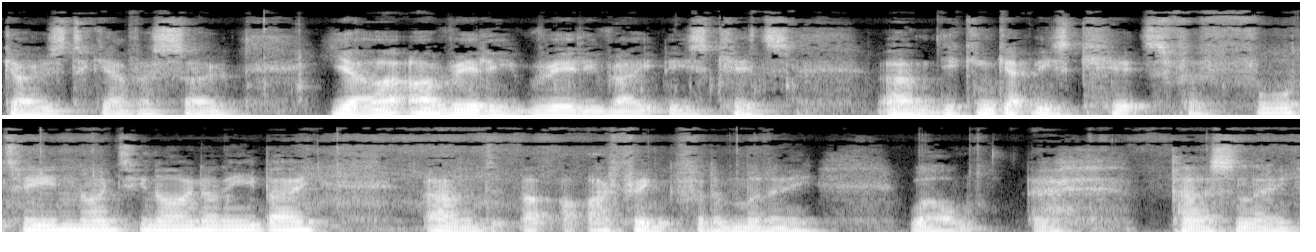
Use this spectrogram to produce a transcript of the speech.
goes together. So yeah, I, I really, really rate these kits. Um, you can get these kits for fourteen ninety nine on eBay. And I, I, think for the money, well, uh, personally,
